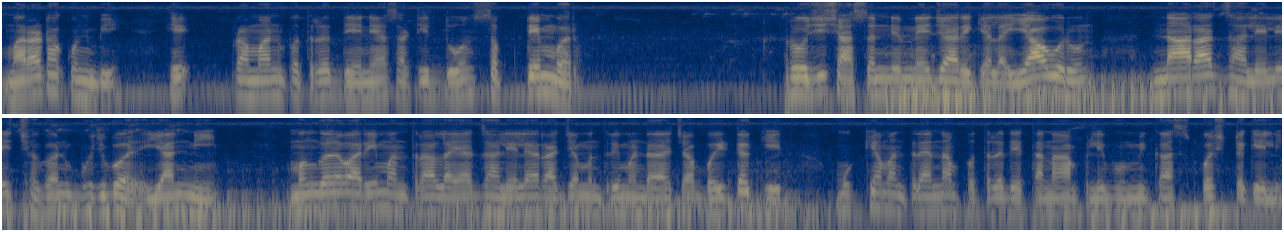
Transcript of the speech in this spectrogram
मराठा कुणबी हे प्रमाणपत्र देण्यासाठी दोन सप्टेंबर रोजी शासन निर्णय जारी केला. यावरून नाराज झालेले छगन भुजबळ यांनी मंगळवारी मंत्रालयात झालेल्या राज्य मंत्रिमंडळाच्या बैठकीत मुख्यमंत्र्यांना पत्र देताना आपली भूमिका स्पष्ट केली.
